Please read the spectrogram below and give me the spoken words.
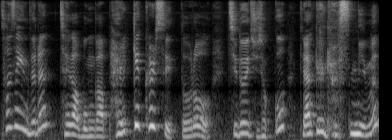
선생님들은 제가 뭔가 밝게 클 수 있도록 지도해 주셨고 대학교 교수님은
